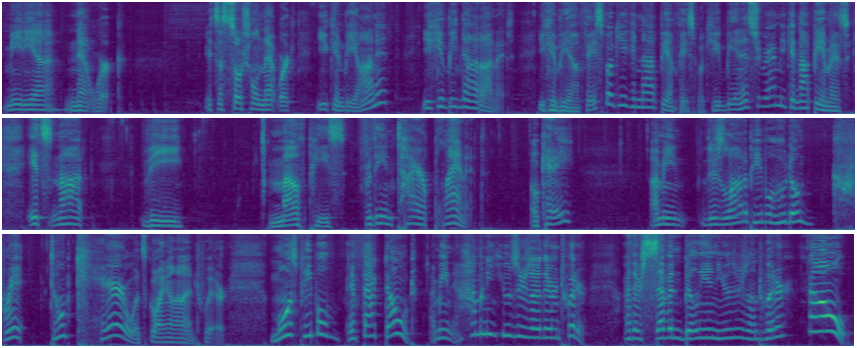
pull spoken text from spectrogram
media network. It's a social network. You can be on it, you can be not on it. You can be on Facebook, you can not be on Facebook. You can be on Instagram, you can not be on Instagram. It's not the mouthpiece for the entire planet. Okay? I mean, there's a lot of people who don't crit don't care what's going on on Twitter. Most people, in fact, don't. I mean, how many users are there in Twitter? Are there 7 billion users on Twitter? No.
